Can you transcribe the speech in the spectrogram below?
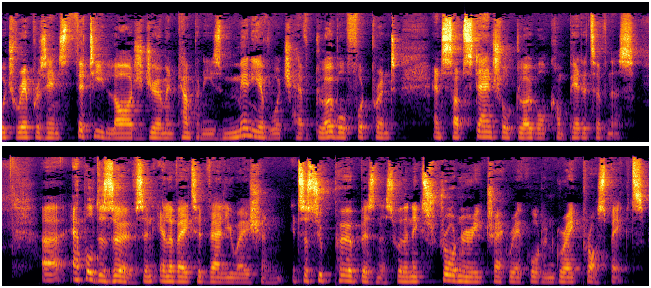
which represents 30 large German companies, many of which have global footprint and substantial global competitiveness. Uh, Apple deserves an elevated valuation. It's a superb business with an extraordinary track record and great prospects.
